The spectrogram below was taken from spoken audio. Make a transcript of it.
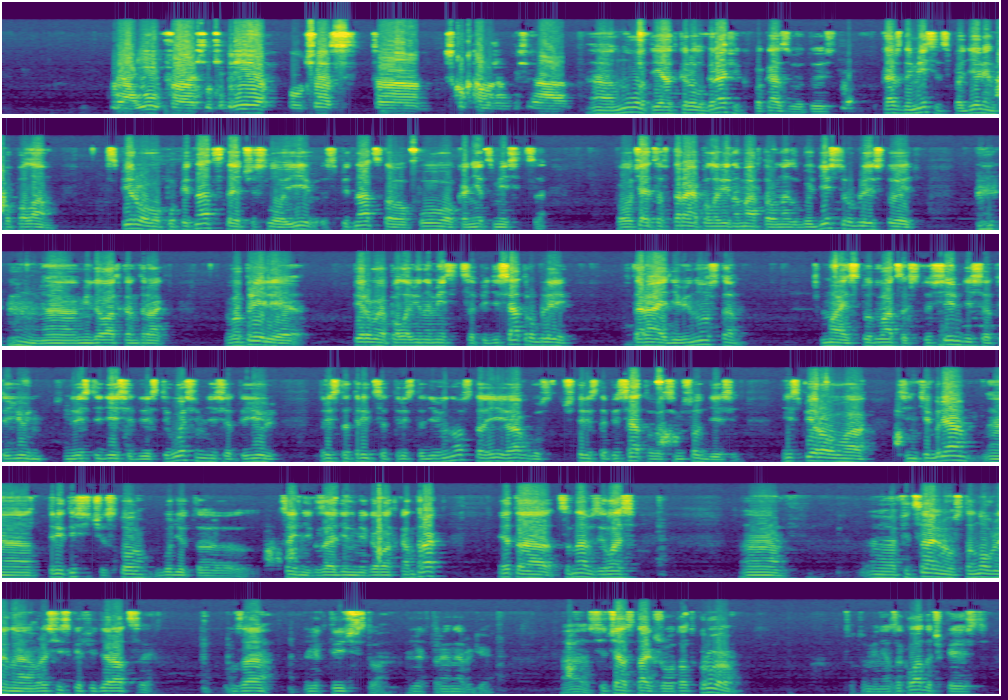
Да, и в сентябре получается сколько там уже? А... А, ну вот я открыл график, показываю, то есть каждый месяц поделен пополам. С 1 по 15 число и с 15 по конец месяца. Получается, вторая половина марта у нас будет 10 рублей стоить э, мегаватт контракт. В апреле первая половина месяца 50 рублей, вторая 90, май 120, 170, июнь 210, 280, июль 330, 390 и август 450, 810. И с 1 сентября 3100 э, будет э, ценник за 1 мегаватт контракт. Эта цена взялась э, официально установленная в Российской Федерации за электричество, электроэнергию. А сейчас также вот открою. Тут у меня закладочка есть.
